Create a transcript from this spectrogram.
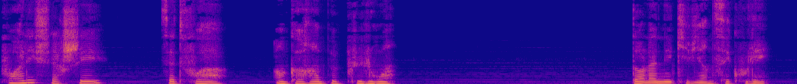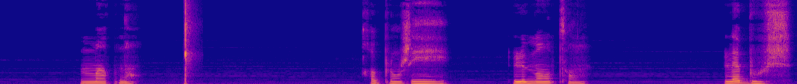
pour aller chercher cette fois encore un peu plus loin, dans l'année qui vient de s'écouler, maintenant. Replonger le menton, la bouche,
